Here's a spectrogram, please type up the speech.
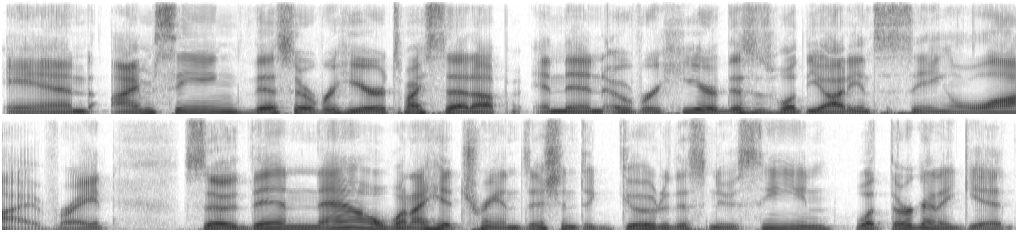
And I'm seeing this over here. It's my setup. And then over here, this is what the audience is seeing live, right? So then now when I hit transition to go to this new scene, what they're going to get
